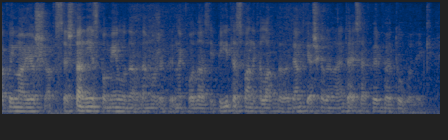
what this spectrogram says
ako ima još, ako se šta nije spomenulo, da, da možete neko od vas i pita. sva neka da vam tješka, da vam tješka, da vam tješka, da vam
